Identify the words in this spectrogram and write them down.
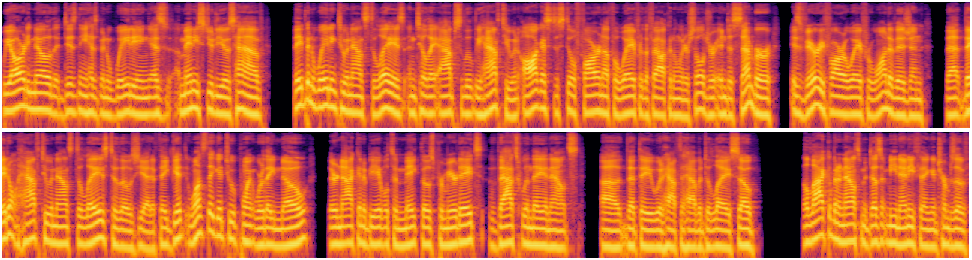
We already know that Disney has been waiting, as many studios have, they've been waiting to announce delays until they absolutely have to. And August is still far enough away for the Falcon and Winter Soldier, and December is very far away for WandaVision that they don't have to announce delays to those yet. If they get once they get to a point where they know they're not going to be able to make those premiere dates, that's when they announce uh, that they would have to have a delay. So the lack of an announcement doesn't mean anything in terms of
